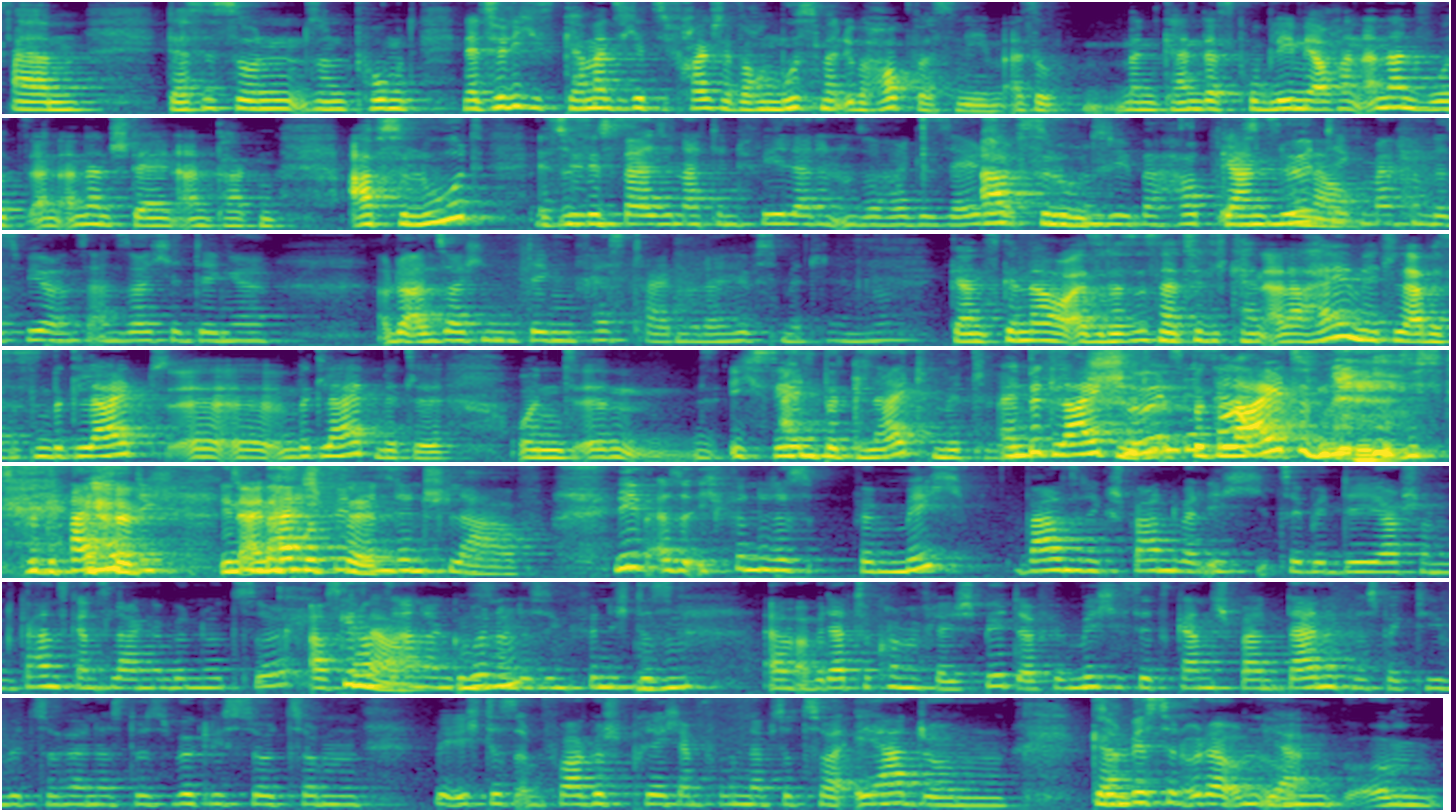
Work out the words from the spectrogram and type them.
Ähm, das ist so ein, so ein Punkt. Natürlich kann man sich jetzt die Frage stellen, warum muss man überhaupt was nehmen? Also man kann das Problem ja auch an anderen, Wurz, an anderen Stellen anpacken. Absolut. Es Beziehungsweise nach den Fehlern in unserer Gesellschaft absolut. suchen, die überhaupt Ganz nötig genau. machen, dass wir uns an solche Dinge oder an solchen Dingen festhalten oder Hilfsmitteln. Ne? Ganz genau. Also das ist natürlich kein Allerheilmittel, aber es ist ein, Begleit, äh, ein Begleitmittel. Und ähm, ich sehe ein Begleitmittel. Ein Begleitmittel. Schön es begleitet mich. begleitet dich in zum einem Beispiel Prozess. in den Schlaf. Nee, also ich finde das für mich wahnsinnig spannend, weil ich CBD ja schon ganz, ganz lange benutze. Aus genau. ganz anderen Gründen. Mhm. Und deswegen finde ich das mhm. Ähm, aber dazu kommen wir vielleicht später. Für mich ist jetzt ganz spannend, deine Perspektive zu hören, dass du es wirklich so zum, wie ich das im Vorgespräch empfunden habe, so zur Erdung, ganz, so ein bisschen oder um, ja. um, um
